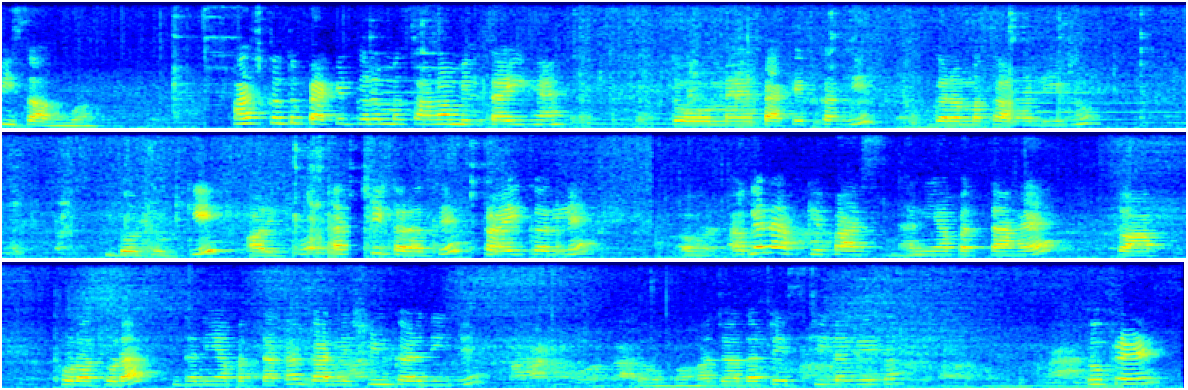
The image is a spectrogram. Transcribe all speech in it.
पीसा हुआ। आजकल तो पैकेट गरम मसाला मिलता ही है तो मैं पैकेट का ही गरम मसाला ली हूँ। दो चुटकी और इसको अच्छी तरह से फ्राई कर लें। और अगर आपके पास धनिया पत्ता है तो आप थोड़ा थोड़ा धनिया पत्ता का गार्निशिंग कर दीजिए तो बहुत ज़्यादा टेस्टी लगेगा। तो फ्रेंड्स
